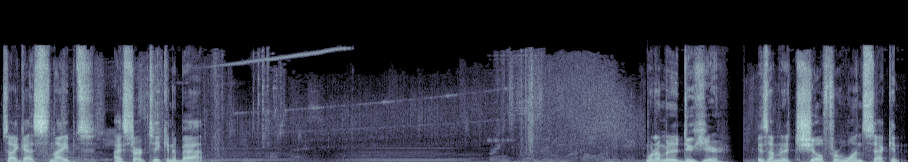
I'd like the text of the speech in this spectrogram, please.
So I got sniped. I start taking a bat. What I'm going to do here is I'm going to chill for one second.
